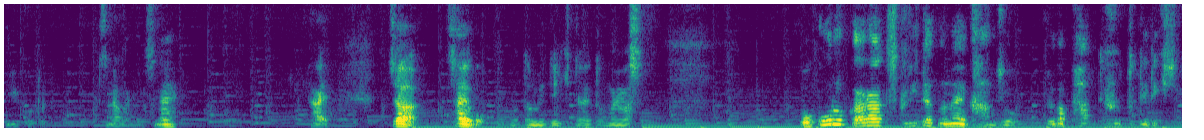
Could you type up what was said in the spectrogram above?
ということでつながりますね。はい。じゃあ、最後、まとめていきたいと思います。心から作りたくない感情、これがパッてふっと出てきちゃ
